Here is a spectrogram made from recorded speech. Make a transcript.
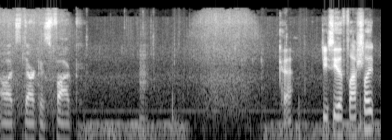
Oh, it's dark as fuck. okay. Do you see the flashlight?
